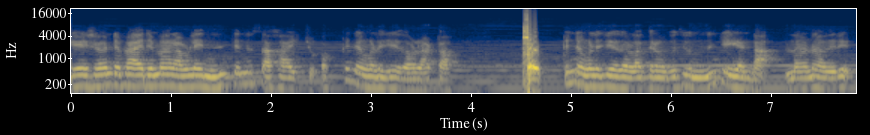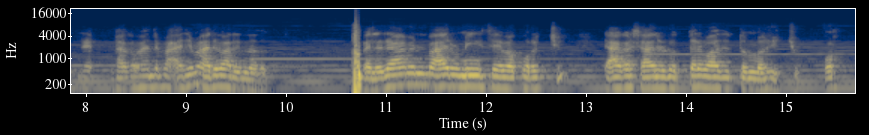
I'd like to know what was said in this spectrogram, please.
കേശവന്റെ ഭാര്യമാർ അവളെ എന്തിനും സഹായിച്ചു? ഒക്കെ ഞങ്ങൾ ചെയ്തോളാട്ടോ ഒക്കെ ഞങ്ങൾ ചെയ്തോളാം. ദ്രൗപതി ഒന്നും ചെയ്യണ്ട എന്നാണ് അവർ ഭഗവാന്റെ ഭാര്യമാര് പറയുന്നത്. ബലരാമൻ വാരുണി സേവ കുറച്ചു യാഗശാലയുടെ ഉത്തരവാദിത്വം വഹിച്ചു. കുറച്ചു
